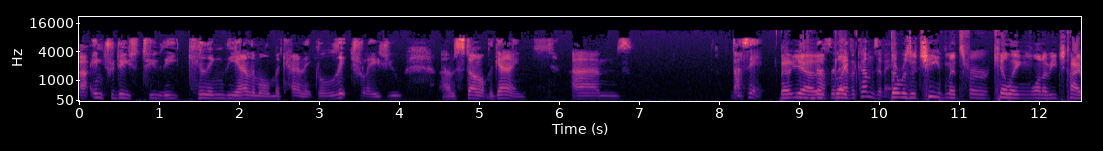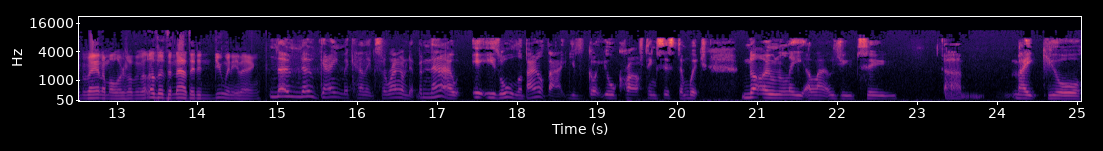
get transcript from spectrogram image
are introduced to the killing the animal mechanic literally as you um, start the game, and that's it. But yeah, nothing like, ever comes of it. there was achievements for killing one of each type of animal or something, but other than that, they didn't do anything. no no game mechanics around it. But now it is all about that. You've got your crafting system, which not only allows you to um, make your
